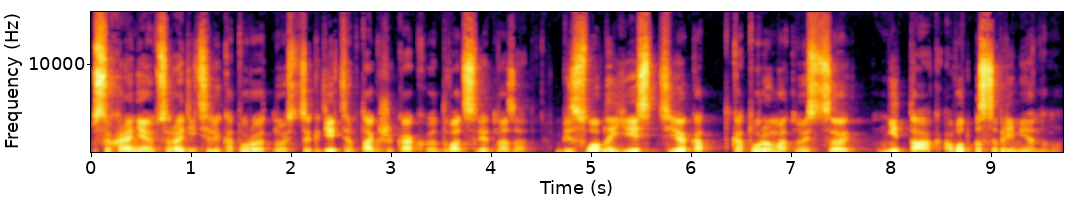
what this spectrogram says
сохраняются родители, которые относятся к детям так же, как 20 лет назад. Безусловно, есть те, к которым относятся не так, а вот по-современному.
